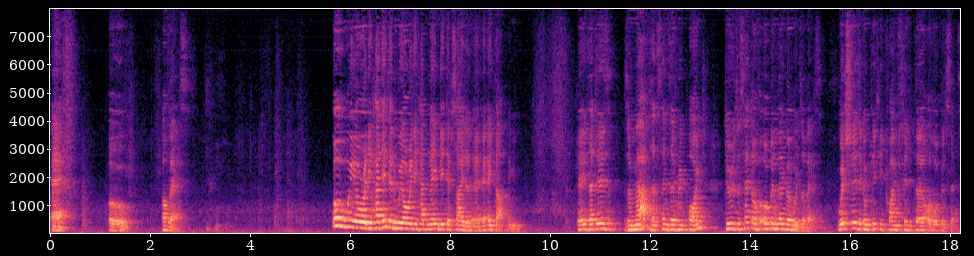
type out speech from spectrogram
F, O of X. Oh, we already had it and we already had named it epsilon, uh, eta, I mean. Okay, that is the map that sends every point to the set of open neighborhoods of X, which is a completely prime filter of open sets.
